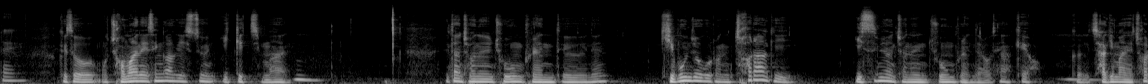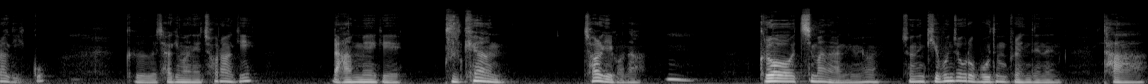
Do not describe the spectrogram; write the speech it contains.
네. 그래서 뭐 저만의 생각일 수는 있겠지만 음, 일단 저는 좋은 브랜드는 기본적으로는 철학이 있으면 저는 좋은 브랜드라고 생각해요. 음. 그 자기만의 철학이 있고 그 자기만의 철학이 남에게 불쾌한 철학이거나 음, 그렇지만 않으면 저는 기본적으로 모든 브랜드는 다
